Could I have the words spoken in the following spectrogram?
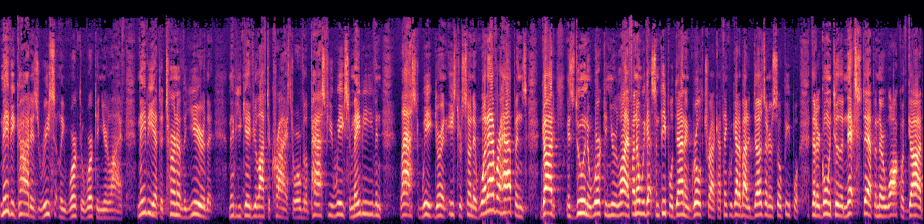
Maybe God has recently worked a work in your life. Maybe at the turn of the year that maybe you gave your life to Christ, or over the past few weeks, or maybe even last week during Easter Sunday. Whatever happens, God is doing a work in your life. I know we got some people down in Growth Track. I think we got about a dozen or so people that are going to the next step in their walk with God.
